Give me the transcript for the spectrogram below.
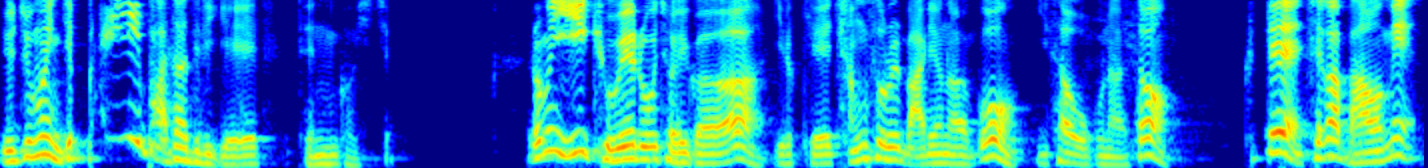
요즘은 이제 빨리 받아들이게 된 것이죠. 여러분 이 교회로 저희가 이렇게 장소를 마련하고 이사 오고 나서 그때 제가 마음에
